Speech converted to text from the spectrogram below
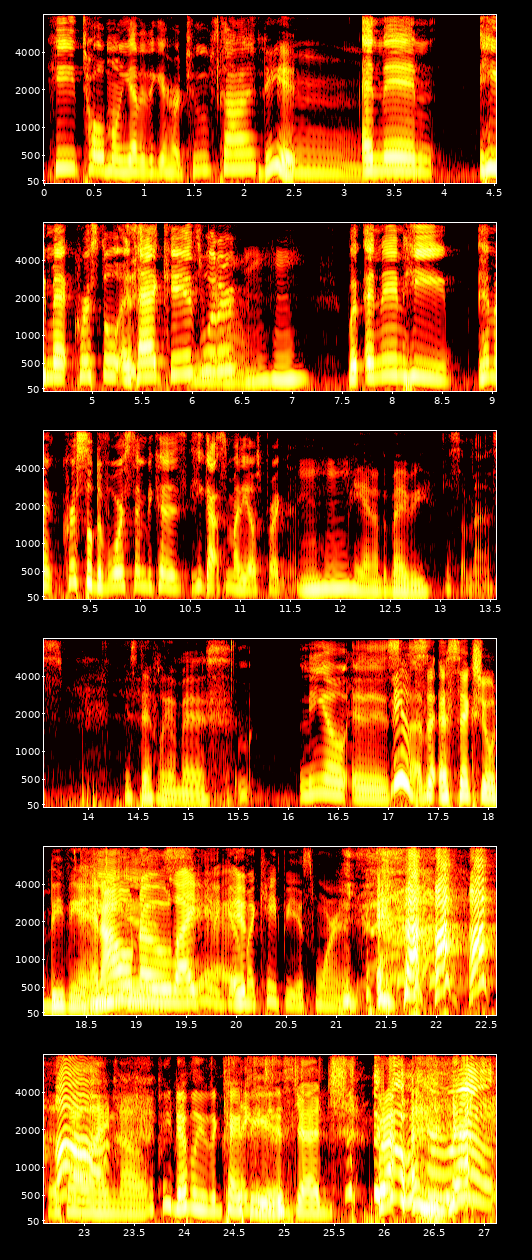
he told Monyetta to get her tubes tied, Did. Mm. and then he met Crystal and had kids with her. Mm-hmm. But and then he, him and Crystal divorced him because he got somebody else pregnant. Mm-hmm. He had another baby. It's a mess. It's definitely a mess. Ne-Yo is. He's a- a, a sexual deviant, and I don't know, like, I give if- him a capias warrant. That's all I know. he definitely is a Take it to the capias. judge. But No. I,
